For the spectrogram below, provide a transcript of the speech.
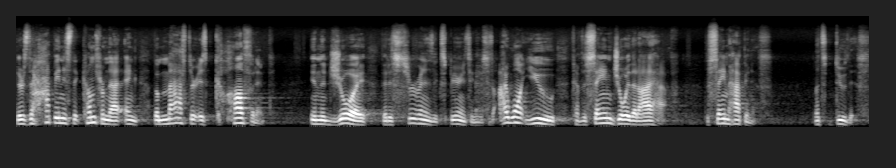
There's the happiness that comes from that, and the master is confident in the joy that his servant is experiencing. He says, I want you to have the same joy that I have, the same happiness. Let's do this.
